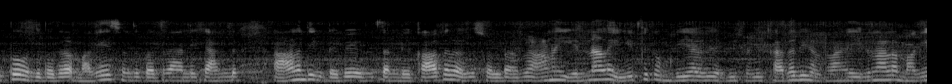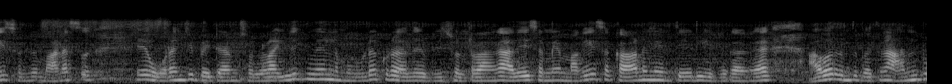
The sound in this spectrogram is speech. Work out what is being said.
இப்போ வந்து பார்த்தீங்கன்னா மகேஷ் வந்து பார்த்தீங்கன்னா அன்றைக்கி அன்பு ஆனந்திக்கிட்ட போய் வந்து தன்னுடைய காதலை வந்து சொல்கிறாரு ஆனால் என்னால் ஏற்றுக்க முடியாது அப்படின்னு சொல்லி கதறி அழுறாங்க இதனால் மகேஷ் வந்து மனசு உடஞ்சி போயிட்டான்னு சொல்லலாம். இதுக்கு மேல் நம்ம விடக்கூடாது அப்படின்னு சொல்கிறாங்க அதே சமயம் மகேஷை காணுமே தேடிட்டு இருக்காங்க. அவர் வந்து பார்த்தீங்கன்னா அன்பு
